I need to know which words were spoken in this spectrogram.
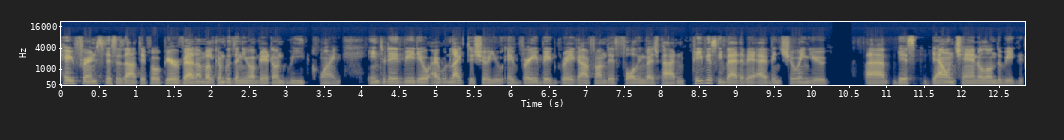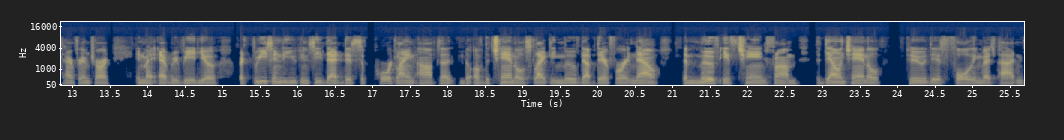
Hey friends, this is Atif. Hope well and welcome to the new update on VITE coin. In today's video, I would like to show you a very big breakout from this falling wedge pattern. Previously, by the way, I've been showing you uh, this down channel on the weekly time frame chart in my every video, but recently you can see that this support line of the, the of the channel slightly moved up. Therefore, now the move is changed from the down channel to this falling wedge pattern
